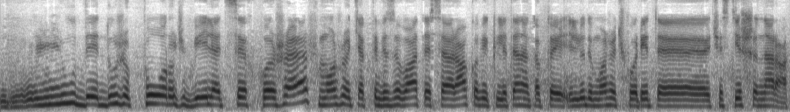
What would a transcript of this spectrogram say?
люди дуже поруч біля цих пожеж, можуть активізуватися ракові клітини, тобто люди можуть хворіти частіше на рак.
